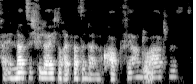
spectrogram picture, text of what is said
Verändert sich vielleicht auch etwas in deinem Kopf, während du atmest?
